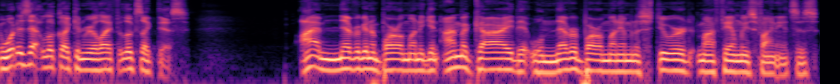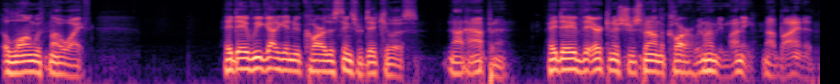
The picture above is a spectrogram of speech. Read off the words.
What does that look like in real life? It looks like this. I am never going to borrow money again. I'm a guy that will never borrow money. I'm going to steward my family's finances along with my wife. Hey, Dave, we got to get a new car. This thing's ridiculous. Not happening. Hey, Dave, the air conditioner just went on the car. We don't have any money. I'm not buying it.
